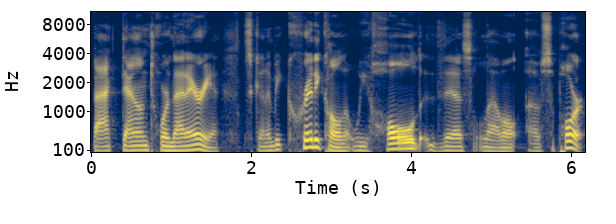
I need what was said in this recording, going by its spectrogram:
back down toward that area. It's going to be critical that we hold this level of support.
